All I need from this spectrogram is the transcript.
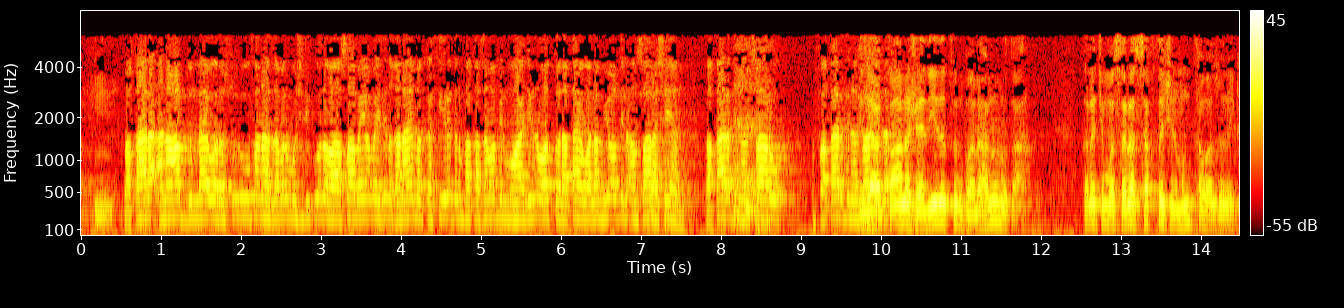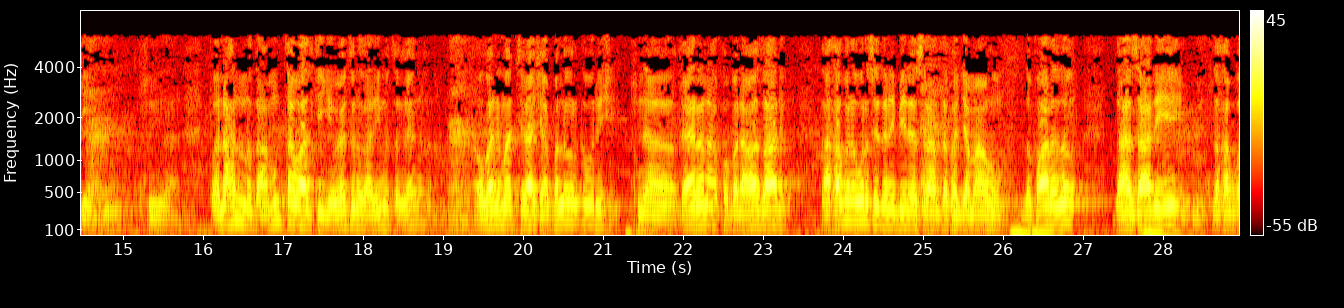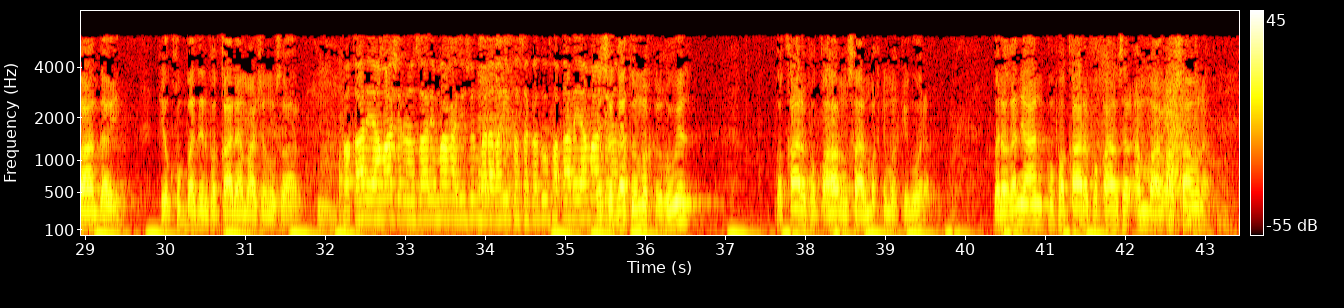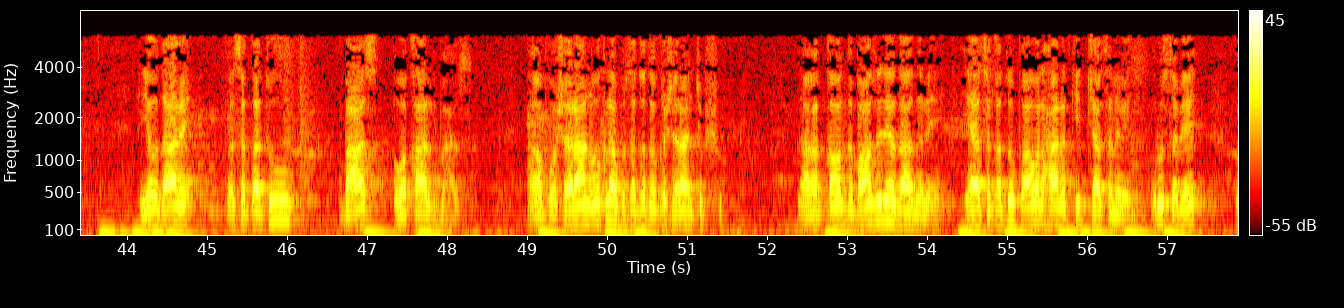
فقال انا عبد الله ورسوله فنهزم المشركون واصاب يومئذ غنائم كثيرة فقسم في المهاجرين والطلقاء ولم يعطي الانصار شيئا فقالت الانصار فقالت الانصار اذا كان شديدة فنحن نطع قالت مسألة سخت شن منتا وازو کی ونحن نطع کی ویتن غنیمت غیر او غنیمت چرا شا بل ور کو ورشی غیرنا فبلغ ذلك خبر ورسد نبی علیہ السلام تفجمعهم ظفارذ دا زاری دا دائی فی قبت فقال یا معاشر نصار فقال یا معاشر نصار ما حدیث بلغنی فسکتو فقال یا معاشر فسکتو مخی خویل فقال فقهار نصار مخی مخی گورا. بلغنی عنکم فقال فقهار نصار امار رساونا یو دار فسکتو بعض وقال بعض. او شران وکلا فسکتو کشران چپ شو. قول د بعض او دا یا سکتو پاول حالت کی چا سنویل رس بے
